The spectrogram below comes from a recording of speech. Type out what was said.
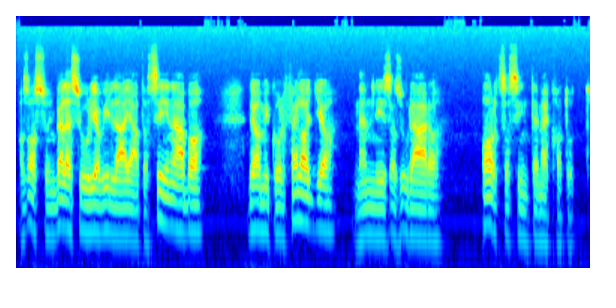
Az asszony beleszúrja villáját a szénába, de amikor feladja, nem néz az urára, arca szinte meghatott.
